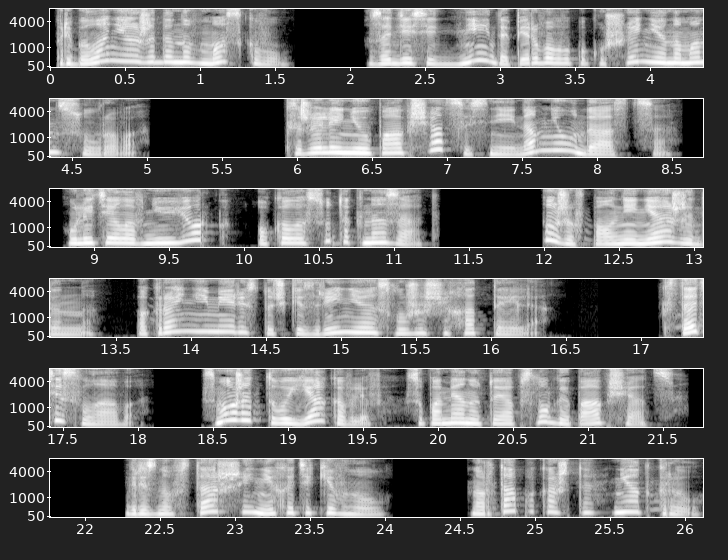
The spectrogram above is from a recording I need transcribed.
прибыла неожиданно в Москву за 10 дней до первого покушения на Мансурова. К сожалению, пообщаться с ней нам не удастся. Улетела в Нью-Йорк около суток назад. Тоже вполне неожиданно по крайней мере, с точки зрения служащих отеля. Кстати, Слава, сможет твой Яковлев с упомянутой обслугой пообщаться? Грязнов-старший нехотя кивнул, но рта пока что не открыл.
